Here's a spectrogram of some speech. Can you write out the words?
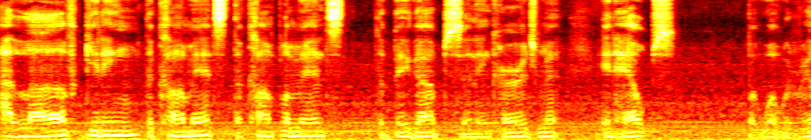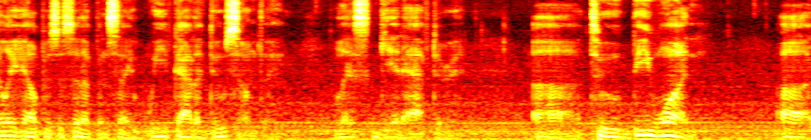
I love getting the comments, the compliments, the big ups and encouragement. It helps. But what would really help is to sit up and say, we've got to do something. Let's get after it. Uh, to be one, uh,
